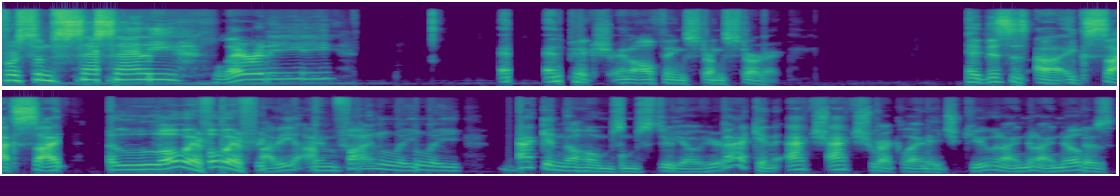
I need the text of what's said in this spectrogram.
for some sanity, clarity, and, and picture and all things starting Star Trek. Hey, this is uh, exciting. Hello, everybody. I'm finally back in the home studio here, back in actual, actual Trekland HQ, and I know I know because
